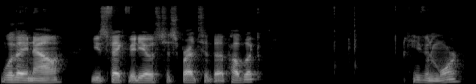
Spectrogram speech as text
Will they now use fake videos to spread to the public even more?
